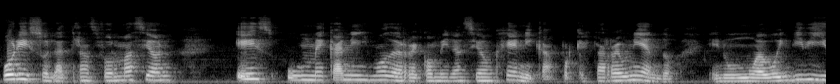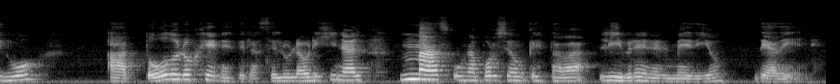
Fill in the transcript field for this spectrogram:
Por eso la transformación es un mecanismo de recombinación génica, porque está reuniendo en un nuevo individuo a todos los genes de la célula original más una porción que estaba libre en el medio de ADN.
